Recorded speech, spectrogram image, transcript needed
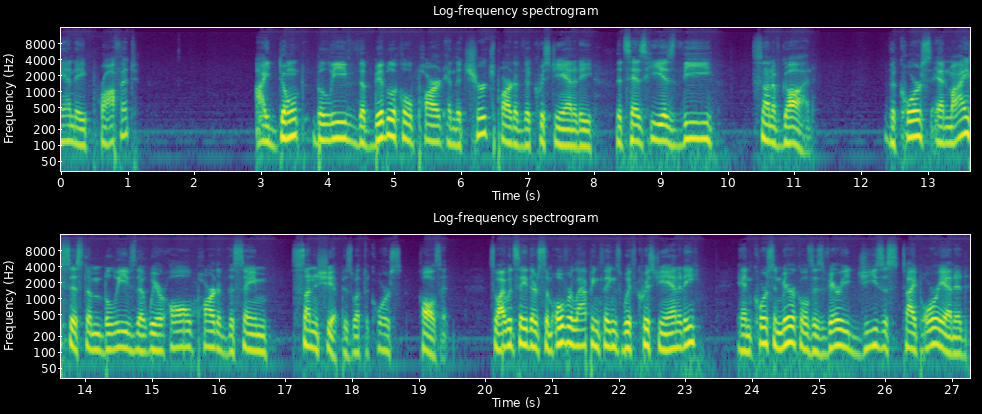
and a prophet, I don't believe the biblical part and the church part of the Christianity that says he is the Son of God. The Course and my system believes that we are all part of the same sonship, is what the Course calls it. So I would say there's some overlapping things with Christianity, and Course in Miracles is very Jesus type oriented,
